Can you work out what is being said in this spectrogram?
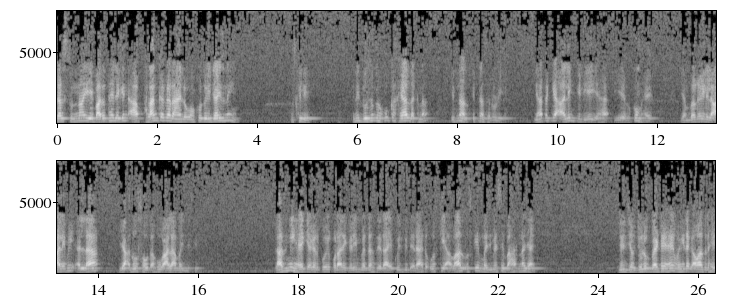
درس سننا، یہ عبادت ہے، لیکن آپ پھلانگ کر کر آئیں لوگوں کو تو یہ جائز نہیں۔ اس کے لیے یعنی دوسروں کے حقوق کا خیال رکھنا اتنا اتنا ضروری ہے۔ یہاں تک کہ عالم کے لیے یہ حکم ہے۔ یہ بغیر عالمی اللہ یا ادو سعود علامہ لازمی ہے کہ اگر کوئی قرآن کریم کا دس دے رہا ہے یا کچھ بھی دے رہا ہے تو اس کی آواز اس کے مجمے سے باہر نہ جائے۔ یعنی جو لوگ بیٹھے ہیں وہیں تک آواز رہے۔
